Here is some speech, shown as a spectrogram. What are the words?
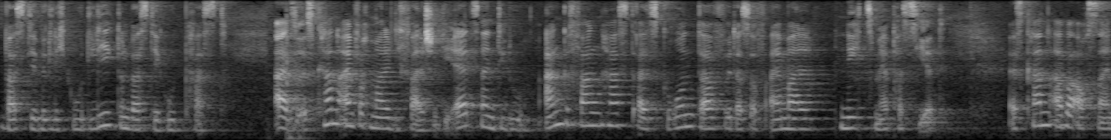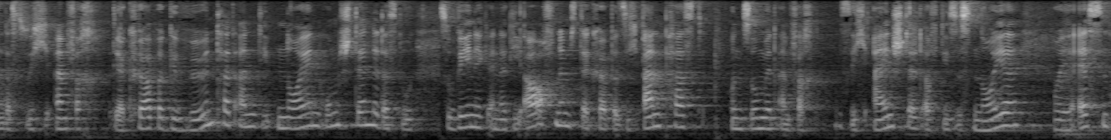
was dir wirklich gut liegt und was dir gut passt. Also es kann einfach mal die falsche Diät sein, die du angefangen hast, als Grund dafür, dass auf einmal nichts mehr passiert. Es kann aber auch sein, dass sich einfach der Körper gewöhnt hat an die neuen Umstände, dass du zu wenig Energie aufnimmst, der Körper sich anpasst und somit einfach sich einstellt auf dieses neue, neue Essen,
